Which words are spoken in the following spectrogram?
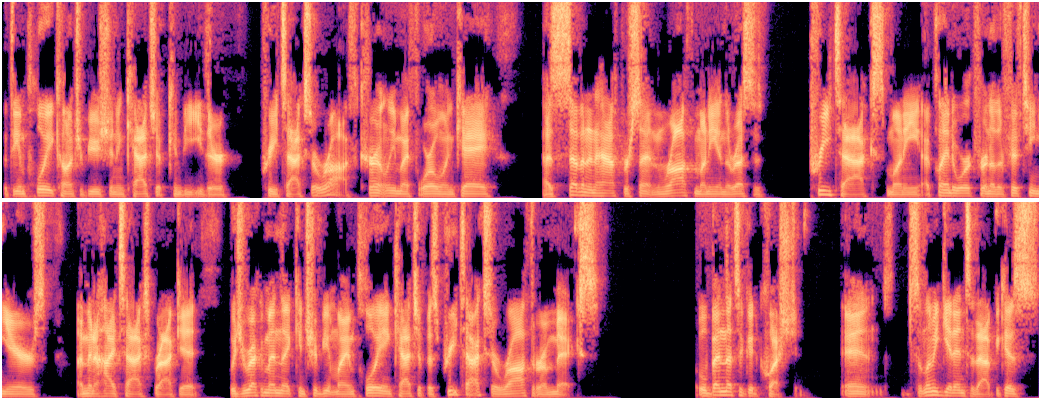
but the employee contribution and catch up can be either pre tax or Roth. Currently, my 401k has 7.5% in Roth money and the rest is pre tax money. I plan to work for another 15 years. I'm in a high tax bracket. Would you recommend that I contribute my employee and catch up as pre tax or Roth or a mix? Well, Ben, that's a good question. And so let me get into that because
